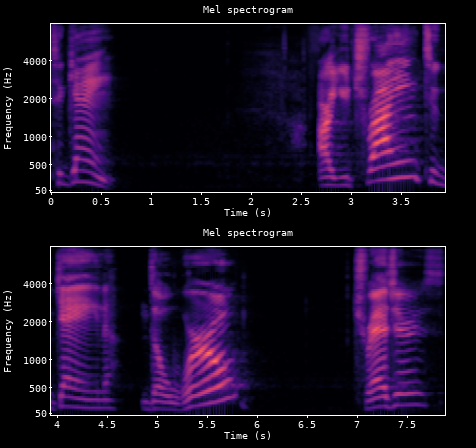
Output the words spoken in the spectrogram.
to gain? Are you trying to gain the world, treasures,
